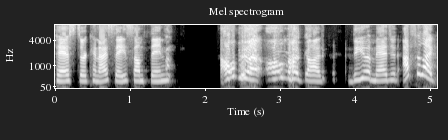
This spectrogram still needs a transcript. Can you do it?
Pastor, can I say something? I would be like, oh my God. Do you imagine? I feel like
